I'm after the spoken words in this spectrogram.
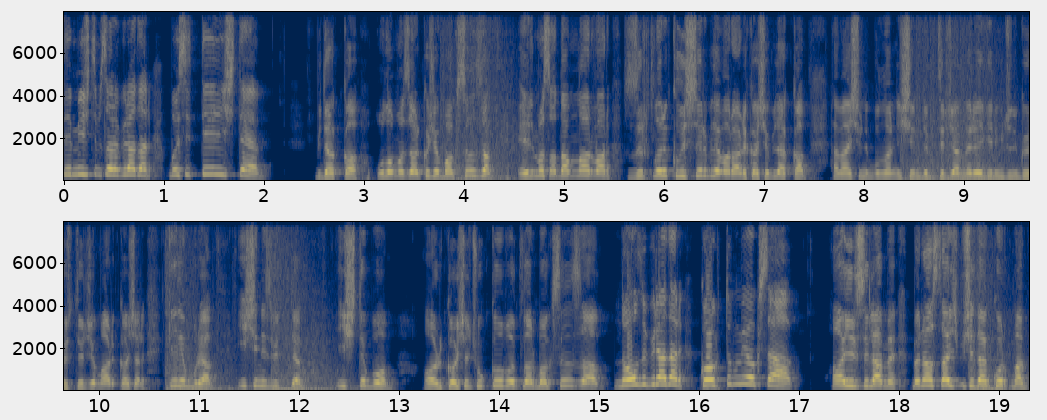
Demiştim sana birader. Basit değil işte. Bir dakika. Olamaz arkadaşlar baksanıza. Elmas adamlar var. Zırhları kılıçları bile var arkadaşlar. Bir dakika. Hemen şimdi bunların işini de bitireceğim ve regalin gücünü göstereceğim arkadaşlar. Gelin buraya. İşiniz bitti. İşte bu. Arkadaşlar çok kalabalıklar baksanıza. Ne oldu birader? Korktun mu yoksa? Hayır Selami ben asla hiçbir şeyden korkmam.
